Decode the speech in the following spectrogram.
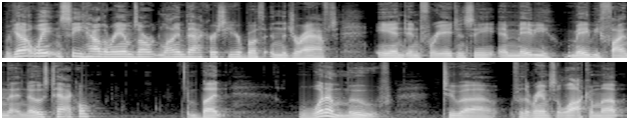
we gotta wait and see how the Rams are linebackers here, both in the draft and in free agency, and maybe maybe find that nose tackle. But what a move to uh, for the Rams to lock him up.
